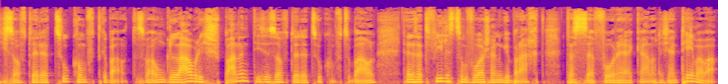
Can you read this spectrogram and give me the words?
die Software der Zukunft gebaut. Das war unglaublich spannend, diese Software der Zukunft zu bauen, denn es hat vieles zum Vorschein gebracht, das äh, vorher gar noch nicht ein Thema war.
